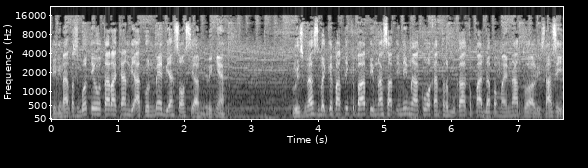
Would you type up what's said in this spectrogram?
Keinginan tersebut diutarakan di akun media sosial miliknya. Luis Milla sebagai pelatih kepala timnas saat ini mengaku akan terbuka kepada pemain naturalisasi.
